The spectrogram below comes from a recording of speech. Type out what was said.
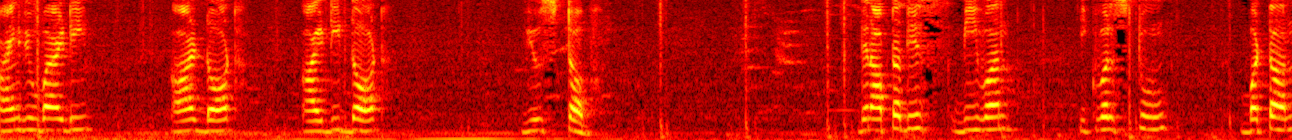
find view by id r dot id dot view stub then after this b1 equals to button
